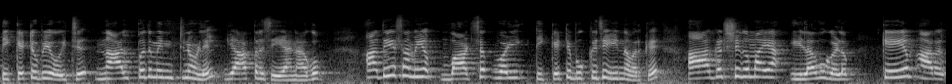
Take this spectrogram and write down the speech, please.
ടിക്കറ്റ് ഉപയോഗിച്ച് നാൽപ്പത് മിനിറ്റിനുള്ളിൽ യാത്ര ചെയ്യാനാകും. അതേസമയം വാട്സപ്പ് വഴി ടിക്കറ്റ് ബുക്ക് ചെയ്യുന്നവർക്ക് ആകർഷകമായ ഇളവുകളും കെ എം ആർ എൽ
